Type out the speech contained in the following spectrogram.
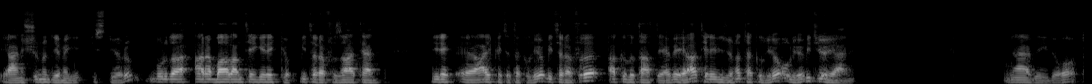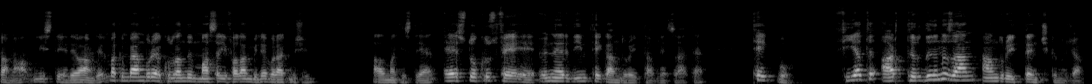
yani şunu demek istiyorum. Burada ara bağlantıya gerek yok. Bir tarafı zaten direkt e, iPad'e takılıyor. Bir tarafı akıllı tahtaya veya televizyona takılıyor. Oluyor bitiyor yani. Neredeydi o? Tamam. Listeye devam edelim. Bakın ben buraya kullandığım masayı falan bile bırakmışım. Almak isteyen. S9 FE. Önerdiğim tek Android tablet zaten. Tek bu. Fiyatı arttırdığınız an Android'den çıkın hocam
